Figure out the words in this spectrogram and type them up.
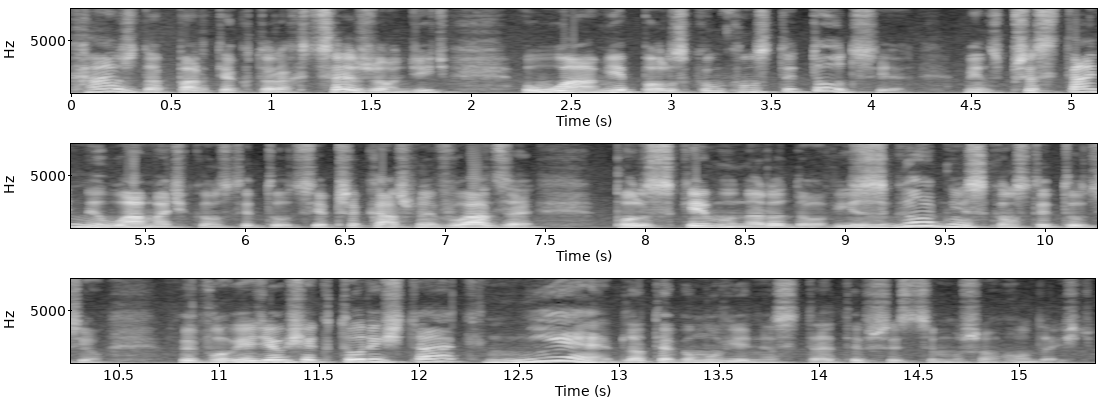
każda partia, która chce rządzić, łamie polską konstytucję. Więc przestańmy łamać konstytucję, przekażmy władzę polskiemu narodowi zgodnie z konstytucją. Wypowiedział się któryś tak? Nie. Dlatego mówię, niestety wszyscy muszą odejść.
